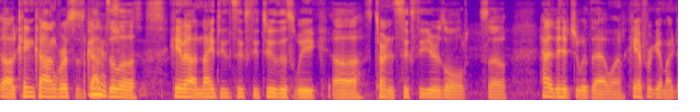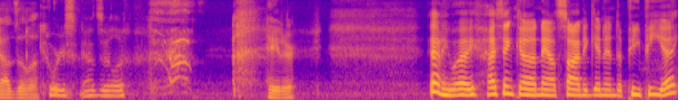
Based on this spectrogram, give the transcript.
Uh, King Kong versus Godzilla Jesus. came out in 1962 this week. Uh, it's turning 60 years old. So had to hit you with that one. Can't forget my Godzilla Of course, Godzilla. hater. Anyway, I think uh, now it's time to get into PPA.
